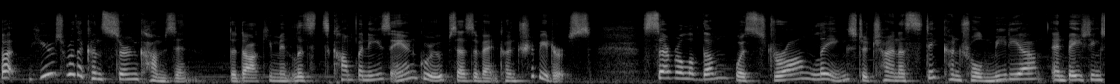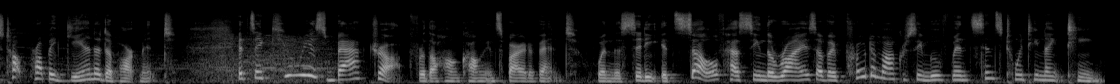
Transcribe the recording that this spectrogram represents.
But here's where the concern comes in. The document lists companies and groups as event contributors. Several of them with strong links to China's state controlled media and Beijing's top propaganda department. It's a curious backdrop for the Hong Kong inspired event when the city itself has seen the rise of a pro democracy movement since 2019.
